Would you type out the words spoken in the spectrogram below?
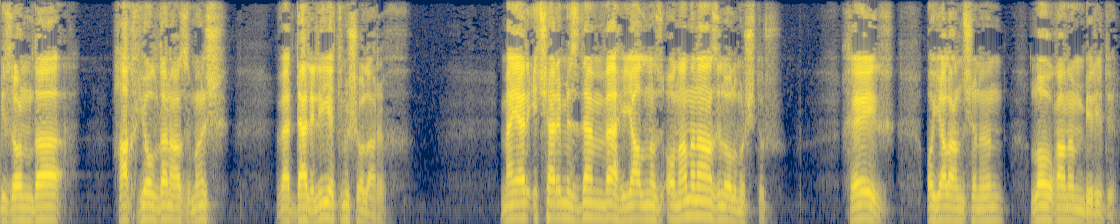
Biz onda haq yoldan azmış və dəlili etmiş olarıq. Məyər içərimizdən vəh yalnız ona mı nazil olmuşdur? Xeyr, o yalançının, lovğanın biridir.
